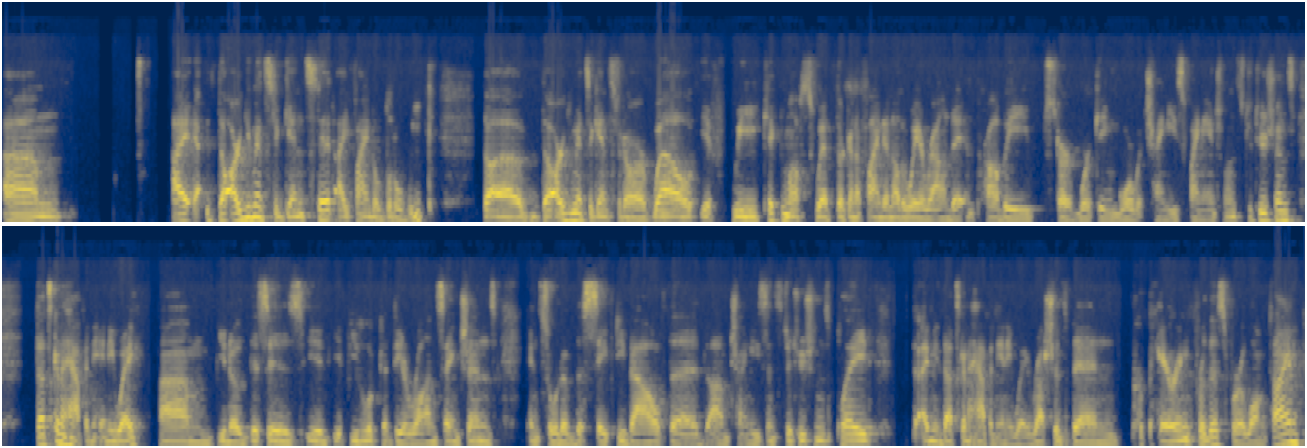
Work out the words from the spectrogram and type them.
um, I, the arguments against it I find a little weak. The, the arguments against it are well, if we kick them off SWIFT, they're going to find another way around it and probably start working more with Chinese financial institutions. That's going to happen anyway. Um, you know, this is if, if, you look at the Iran sanctions and sort of the safety valve that um, Chinese institutions played. I mean, that's going to happen anyway. Russia's been preparing for this for a long time,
